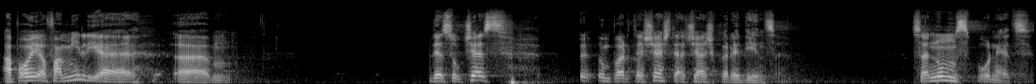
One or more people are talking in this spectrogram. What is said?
Apoi, o familie um, de succes împărtășește aceeași credință. Să nu-mi spuneți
